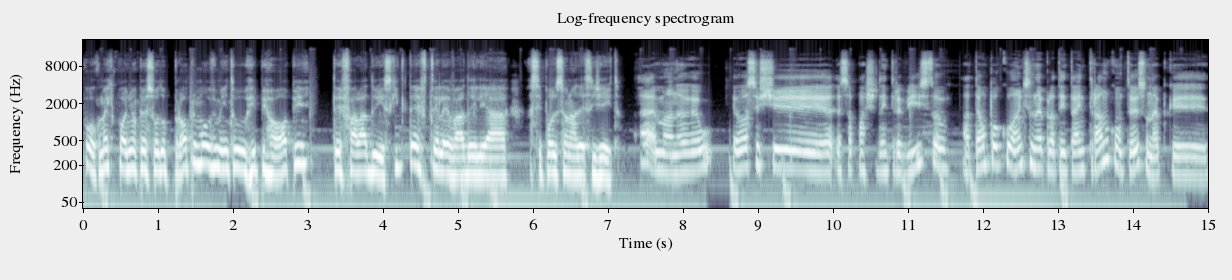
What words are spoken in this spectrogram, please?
pô, como é que pode uma pessoa do próprio movimento hip hop ter falado isso? O que, que deve ter levado ele a, a se posicionar desse jeito? É, mano, eu, eu assisti essa parte da entrevista até um pouco antes, né, para tentar entrar no contexto, né, porque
